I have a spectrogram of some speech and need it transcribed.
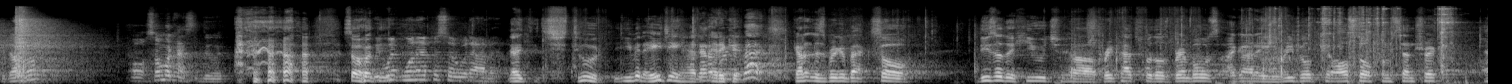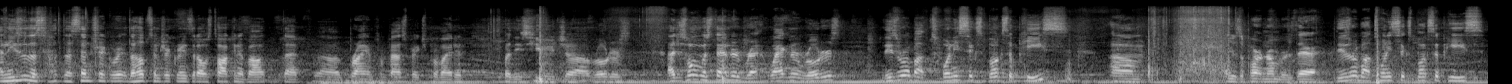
You done? Oh, someone has to do it. so We went one episode without it. Like, dude, even AJ had Gotta bring etiquette. it back. Got it. Let's bring it back. So these are the huge uh, brake pads for those Brembos. I got a rebuild kit also from Centric, and these are the the Centric the hub Centric rings that I was talking about that uh, Brian from Fast Brakes provided for these huge uh, rotors. I just went with standard Wagner rotors. These were about 26 bucks a piece. Um, here's the part numbers there. These were about 26 bucks a piece.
